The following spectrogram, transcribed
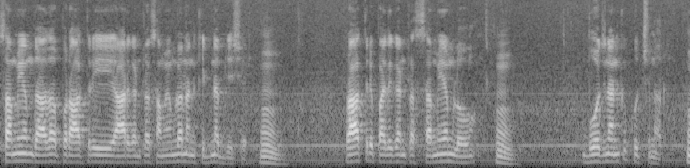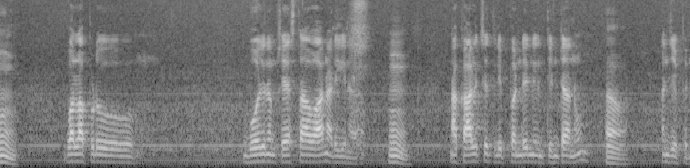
సమయం దాదాపు రాత్రి ఆరు గంటల సమయంలో నన్ను కిడ్నాప్ చేశారు. రాత్రి పది గంటల సమయంలో. భోజనానికి కూర్చున్నారు మ్మ్. వాళ్ళు అప్పుడు భోజనం చేస్తావా అని అడిగినారు. నా కాలు చేతులు ఇప్పండి నేను తింటాను. అని చెప్పిన.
